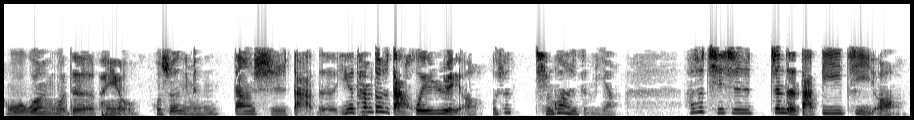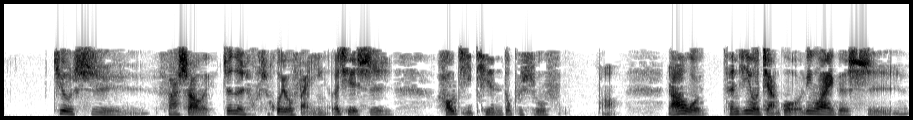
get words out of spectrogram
我问我的朋友，我说你们当时打的，因为他们都是打辉瑞啊，我说情况是怎么样？他说其实真的打第一剂哦，就是发烧，诶，真的是会有反应，而且是。好几天都不舒服啊，然后我曾经有讲过，另外一个是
